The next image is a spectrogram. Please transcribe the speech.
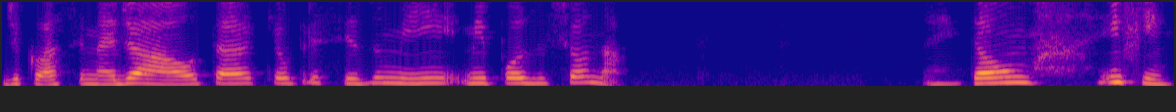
de classe média alta, que eu preciso me, me posicionar. Então, enfim,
